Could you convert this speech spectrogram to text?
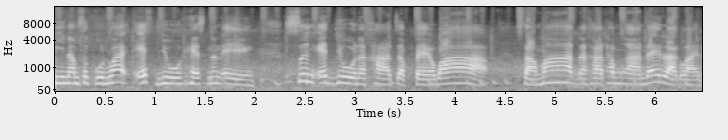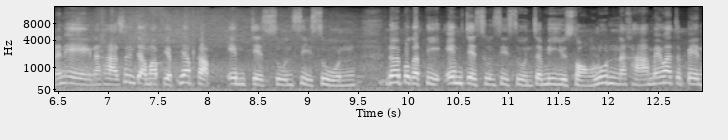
มีนามสกุลว่า SUH นั่นเอง ซึ่ง SU นะคะจะแปลว่าสามารถนะคะทำงานได้หลากหลายนั่นเองนะคะ ซึ่งจะเอามาเปรียบเทียบกับ M7040 โดยปกติ M7040 จะมีอยู่ 2 รุ่นนะคะ ไม่ว่าจะเป็น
